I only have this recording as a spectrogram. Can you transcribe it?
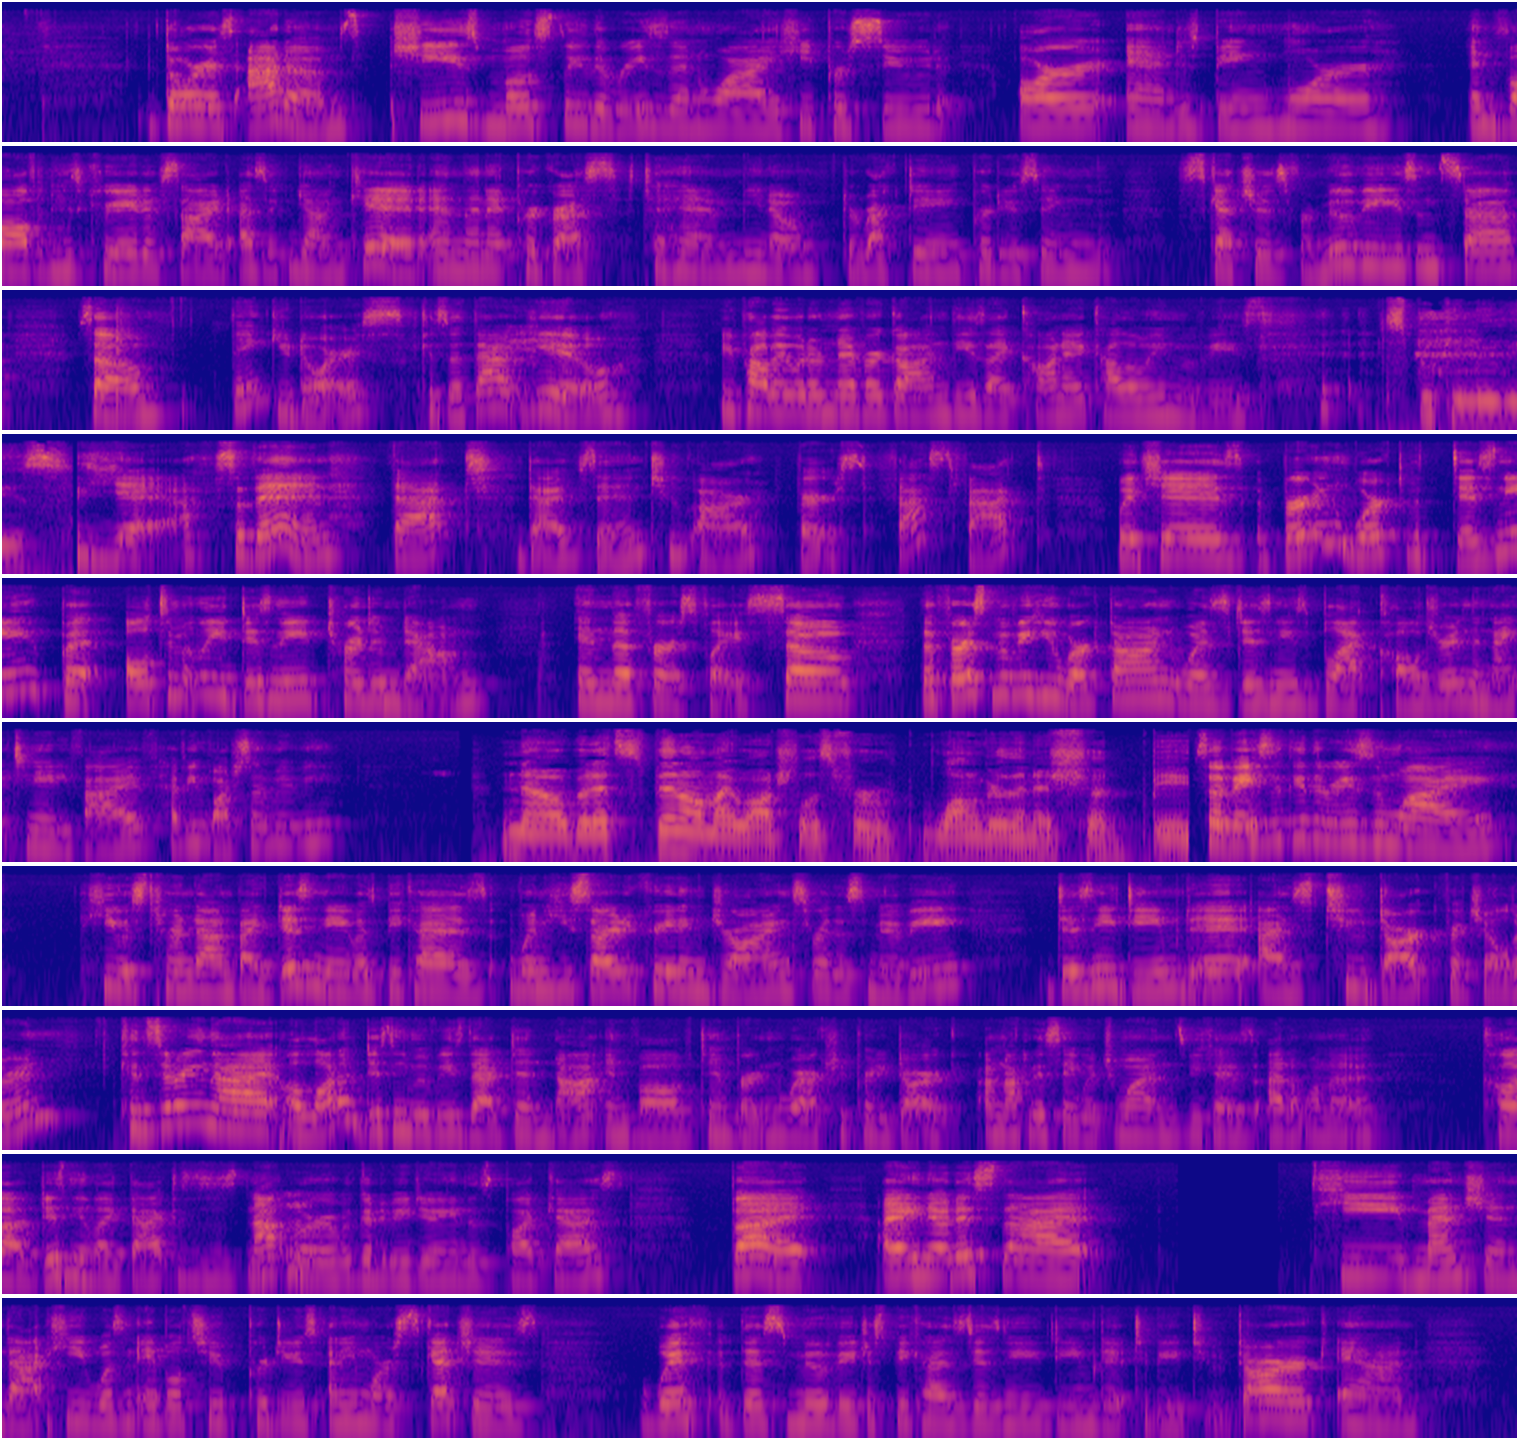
Doris Adams, she's mostly the reason why he pursued art and just being more involved in his creative side as a young kid and then it progressed to him, you know, directing, producing sketches for movies and stuff. So, thank you Doris, because without you, we probably would have never gotten these iconic Halloween movies. Spooky movies. yeah. So then that dives into our first fast fact, which is Burton worked with Disney, but ultimately Disney turned him down in the first place. So the first movie he worked on was Disney's Black Cauldron in 1985. Have you watched that movie? No, but it's been on my watch list for longer than it should be. So basically, the reason why he was turned down by Disney was because when he started creating drawings for this movie, Disney deemed it as too dark for children. Considering that a lot of Disney movies that did not involve Tim Burton were actually pretty dark. I'm not going to say which ones because I don't want to call out Disney like that because this is not what we're going to be doing in this podcast. But I noticed that he mentioned that he wasn't able to produce any more sketches with this movie just because Disney deemed it to be too dark and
